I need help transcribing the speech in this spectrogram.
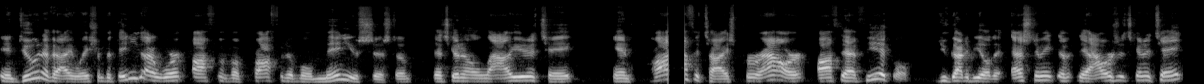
and do an evaluation, but then you got to work off of a profitable menu system that's going to allow you to take and profitize per hour off that vehicle. You've got to be able to estimate the, the hours it's going to take.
